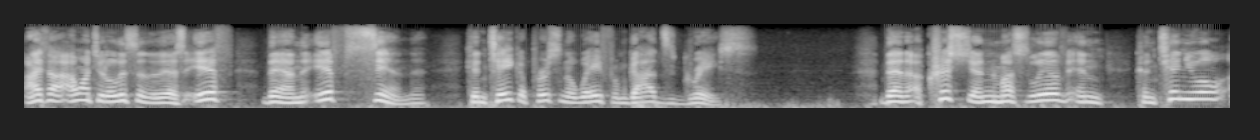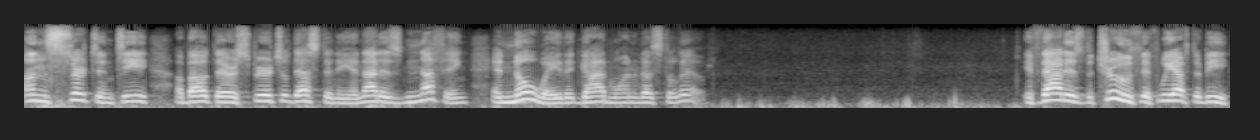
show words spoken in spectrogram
I thought I want you to listen to this. If then, if sin can take a person away from God's grace, then a Christian must live in continual uncertainty about their spiritual destiny. And that is nothing and no way that God wanted us to live. If that is the truth, if we have to be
